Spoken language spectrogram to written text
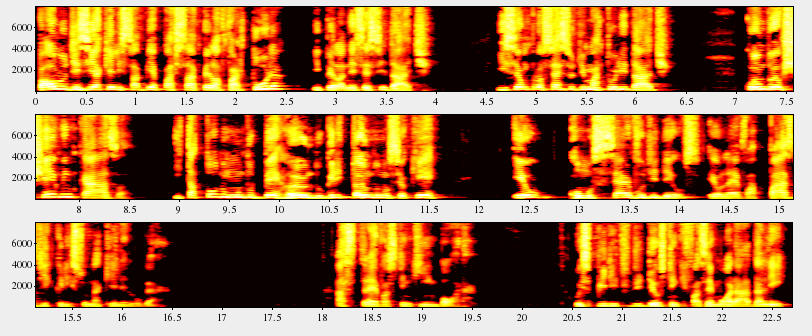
Paulo dizia que ele sabia passar pela fartura e pela necessidade. Isso é um processo de maturidade. Quando eu chego em casa e está todo mundo berrando, gritando, não sei o quê, eu como servo de Deus, eu levo a paz de Cristo naquele lugar. As trevas têm que ir embora. O Espírito de Deus tem que fazer morada ali.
